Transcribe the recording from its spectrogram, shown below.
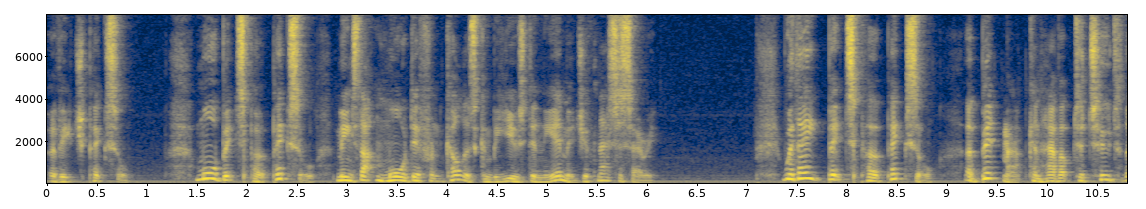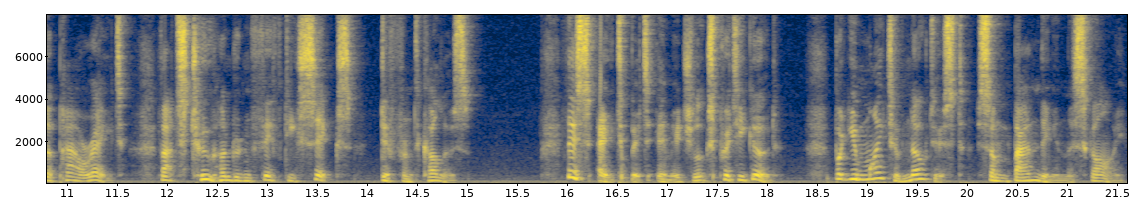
of each pixel. More bits per pixel means that more different colours can be used in the image if necessary. With 8 bits per pixel, a bitmap can have up to 2 to the power 8, that's 256 different colours. This 8-bit image looks pretty good, but you might have noticed some banding in the sky.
